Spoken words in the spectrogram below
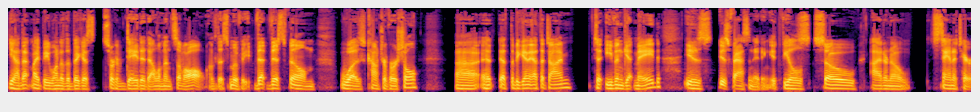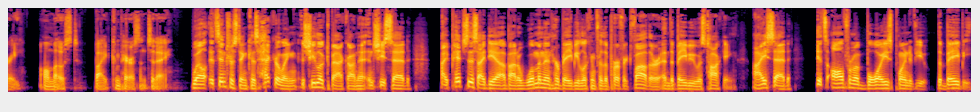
Yeah, that might be one of the biggest sort of dated elements of all of this movie. That this film was controversial uh, at, at the beginning, at the time, to even get made is is fascinating. It feels so I don't know sanitary almost by comparison today. Well, it's interesting because Heckerling she looked back on it and she said, "I pitched this idea about a woman and her baby looking for the perfect father, and the baby was talking. I said." it's all from a boy's point of view, the baby.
